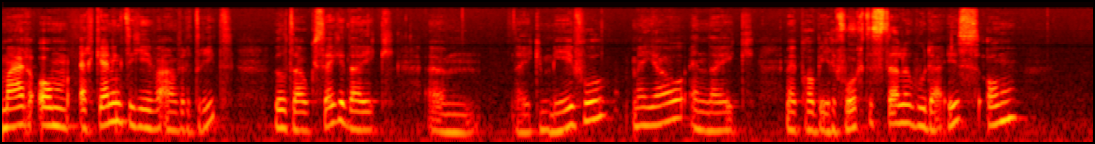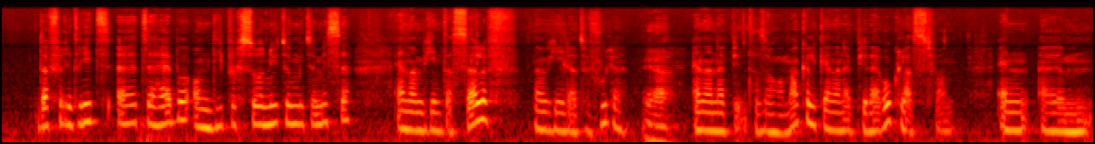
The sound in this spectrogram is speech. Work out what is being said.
maar om erkenning te geven aan verdriet, wil dat ook zeggen dat ik, dat ik meevoel met jou en dat ik mij proberen voor te stellen hoe dat is om dat verdriet uh, te hebben, om die persoon nu te moeten missen. En dan begint dat zelf, dan begin je dat te voelen. Ja. En dan heb je, dat is ongemakkelijk en dan heb je daar ook last van. En um,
